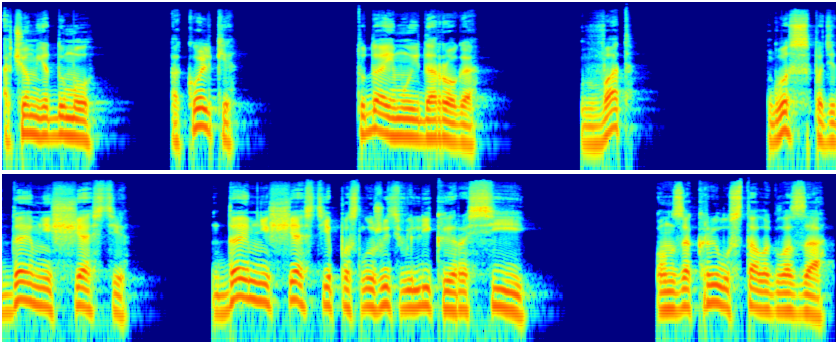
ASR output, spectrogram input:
О чем я думал? О Кольке? Туда ему и дорога. В ад? Господи, дай мне счастье!» Дай мне счастье послужить великой России. Он закрыл устало глаза.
